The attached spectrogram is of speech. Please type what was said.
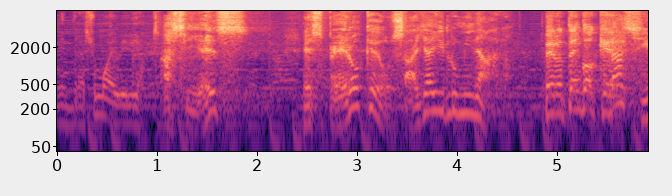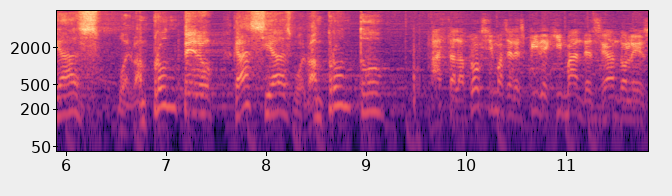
mientras Shmuel vivió. Así es. Espero que os haya iluminado. Pero tengo que... Gracias. Vuelvan pronto. Pero- Gracias. Vuelvan pronto. Hasta la próxima se despide He-Man deseándoles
